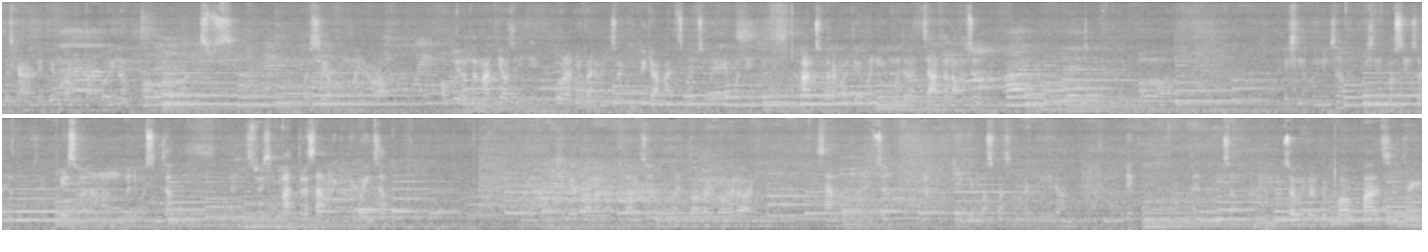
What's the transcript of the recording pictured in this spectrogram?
त्यस कारणले चाहिँ मैले उता गइनँ त्यसपछि पछि अब म यहाँबाट अब योभन्दा माथि अझै एउटा डिपार्टमेन्ट छ कि दुइटा माथि छ। कति पाँच सौवटा कति हो भने म त चार तलामा छु अब एकछिन घुमिन्छ एकछिन बसिन्छ होइन। फ्रेस भएर आनन्दले बसिन्छ। अनि त्यसपछि मात्र सामान किन्न गइन्छ तल जान्छु। तल गएर अनि सामान खरिद्छु होइन? के के मसला ससला के के रहनु त्यहाँदेखि हुन्छ चौबिटोलको ब पाल छिन्छ कि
